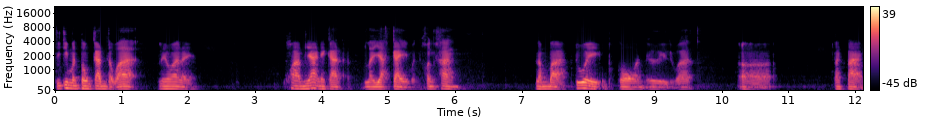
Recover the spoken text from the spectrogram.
จริง ๆ มันตรงกันแต่ว่าเรียกว่าอะไร ความยากในการระยะไกลมันค่อนข้างลำบากด้วยอุปกรณ์เอยหรือว่าต่าง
